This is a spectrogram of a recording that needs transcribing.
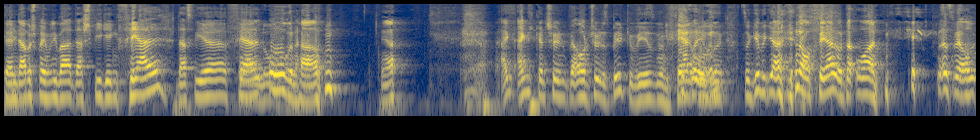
Denn da besprechen wir lieber das Spiel gegen Ferl, dass wir Ferl-Ohren haben. Ja. Eig Eigentlich ganz schön, wäre auch ein schönes Bild gewesen. Ferl-Ohren? So, so Gimmick, ja, genau, Ferl und da Ohren. Das wäre auch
